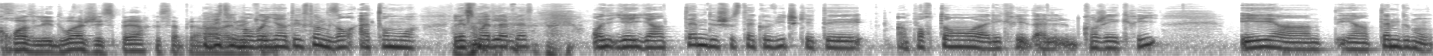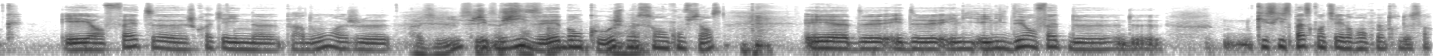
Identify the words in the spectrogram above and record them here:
croise les doigts, j'espère que ça plaira. En fait, il m'a envoyé un texto en me disant Attends-moi, laisse-moi de la place. Il y, a un thème de Shostakovich qui était important à l'écrit, quand j'ai écrit, et un, et un thème de Monk. Et en fait, euh, je crois qu'il y a une, pardon, hein, je, j'y vais, banco, je me sens en confiance. et euh, de, et de, et l'idée en fait de, de qu'est-ce qui se passe quand il y a une rencontre de ça?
